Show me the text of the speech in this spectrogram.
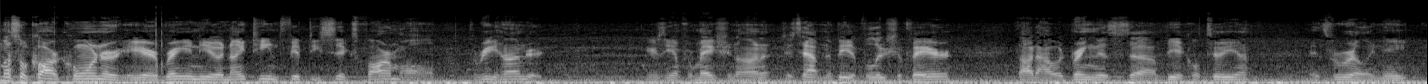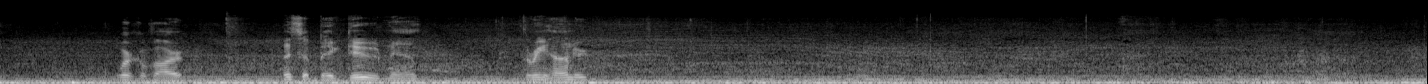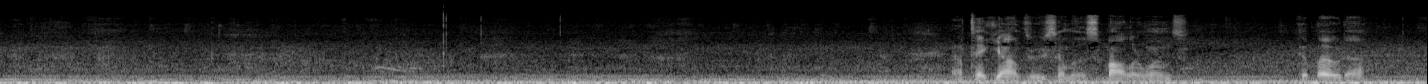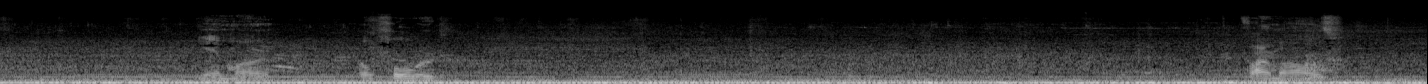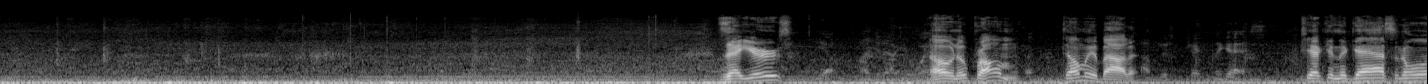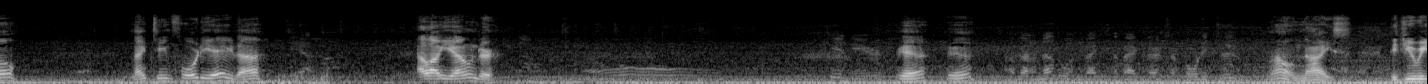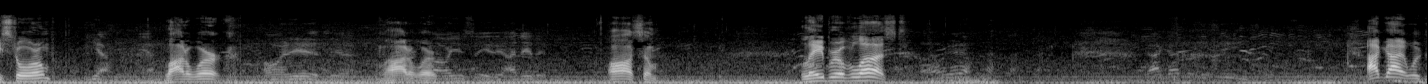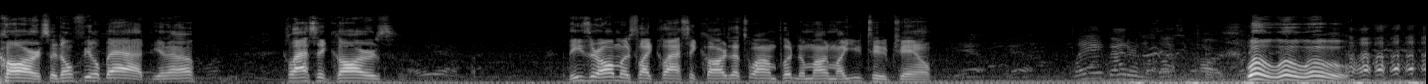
Muscle Car Corner here, bringing you a 1956 Farm Farmall 300. Here's the information on it. Just happened to be at Volusia Fair. Thought I would bring this uh, vehicle to you. It's really neat. Work of art. It's a big dude, man. 300. I'll take y'all through some of the smaller ones. Kubota, Yanmar, Old Ford. Farmalls. Is that yours? Yeah, I'll get out of your way. Oh, no problem. Tell me about it. I'm just checking the gas. Checking the gas and oil. 1948, huh? Yeah. How long you owned her? Oh, 10 years. Yeah, yeah. I've got another one back in the back there. It's a 42. Oh, nice. Did you restore them? Yeah, yeah. A lot of work. Oh, it is, yeah. A lot of work. Oh, you see it. I did it. Awesome. Labor of lust. I got the disease. I got it with cars, so don't feel bad, you know? Classic cars. Oh, yeah. These are almost like classic cars. That's why I'm putting them on my YouTube channel. Yeah, yeah. Way better than classic cars. Whoa, whoa, whoa.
